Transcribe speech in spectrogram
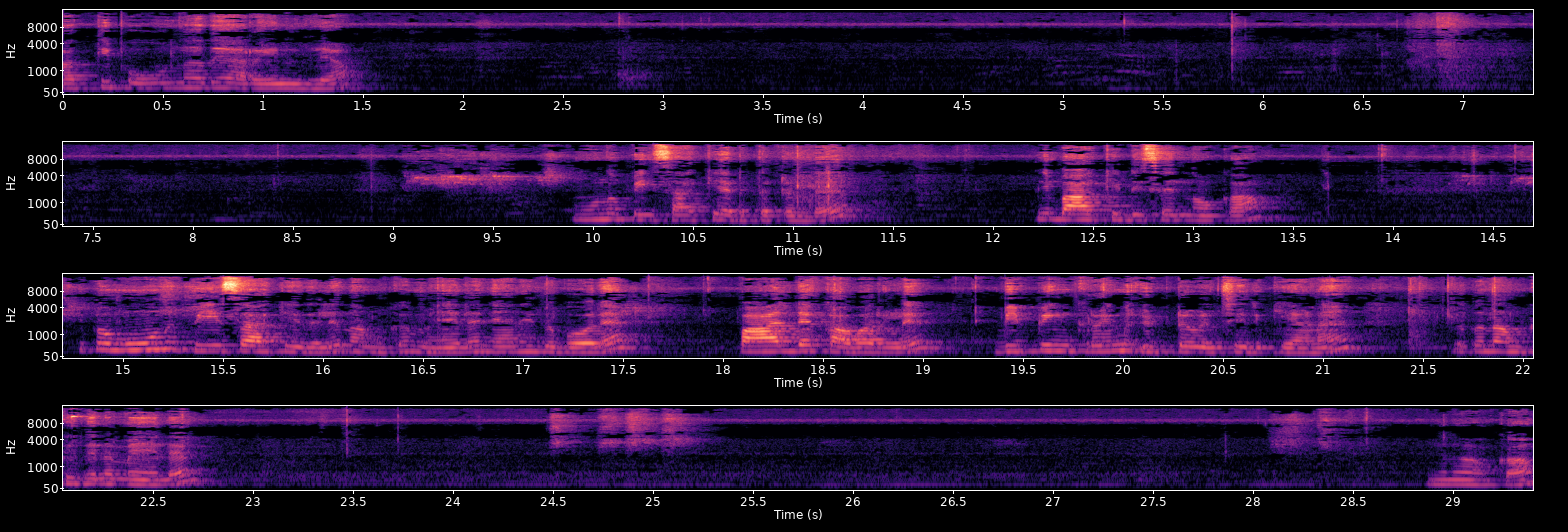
കത്തി പോകുന്നതേ അറിയുന്നില്ല. മൂന്ന് പീസാക്കി എടുത്തിട്ടുണ്ട്. ഇനി ബാക്കി ഡിസൈൻ നോക്കാം. ഇപ്പൊ മൂന്ന് പീസാക്കിയതിൽ നമുക്ക് മേലെ ഞാൻ ഇതുപോലെ പാലിന്റെ കവറിൽ വിപ്പിംഗ് ക്രീം ഇട്ട് വെച്ചിരിക്കുകയാണ്. ഇപ്പൊ നമുക്ക് ഇതിന് മേലെ ഇങ്ങനെ നോക്കാം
